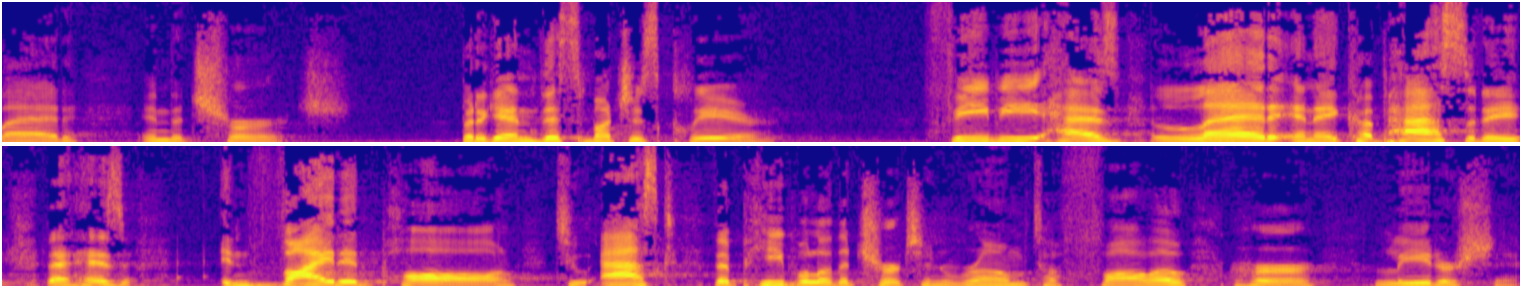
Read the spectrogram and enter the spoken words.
led in the church? But again, this much is clear. Phoebe has led in a capacity that has invited Paul to ask the people of the church in Rome to follow her leadership.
